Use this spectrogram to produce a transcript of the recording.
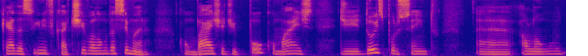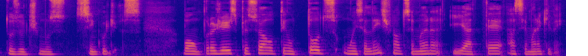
queda significativa ao longo da semana, com baixa de pouco mais de 2% uh, ah, ao longo dos últimos cinco dias. Bom, por hoje é isso, pessoal. Tenham todos um excelente final de semana e até a semana que vem.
